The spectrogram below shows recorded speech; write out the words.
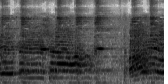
Hare Krishna, Hare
